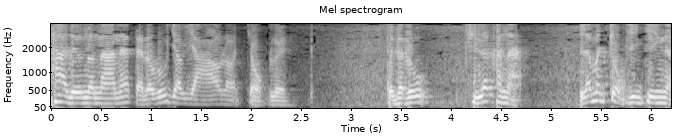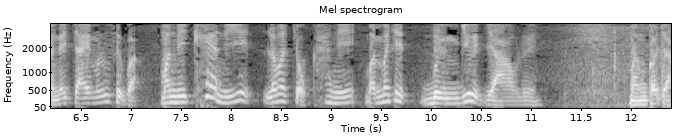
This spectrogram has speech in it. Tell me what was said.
ถ้าเดินนานๆนะแต่เรารู้ยาวๆเราจบเลย แต่ถ้ารู้ทีละขณะ แล้วมันจบจริงๆเนี่ยในใจมันรู้สึกว่า มันมีแค่นี้แล้วมันจบแค่นี้ มันไม่ใช่ดึงยืดยาวเลย มันก็จะ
